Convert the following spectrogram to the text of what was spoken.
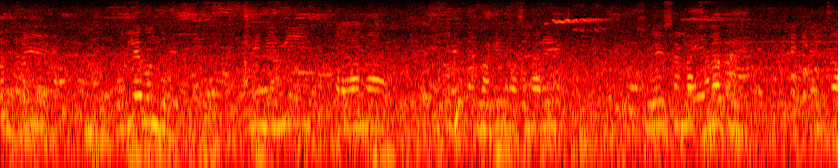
आमचे थोरले बंधू आणि नेहमी सर्वांना सुखदुःखात भागीदार असणारे सुरेशांना खानापुरे त्यांचा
